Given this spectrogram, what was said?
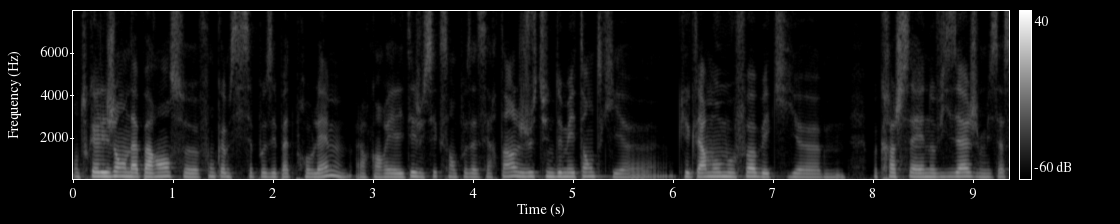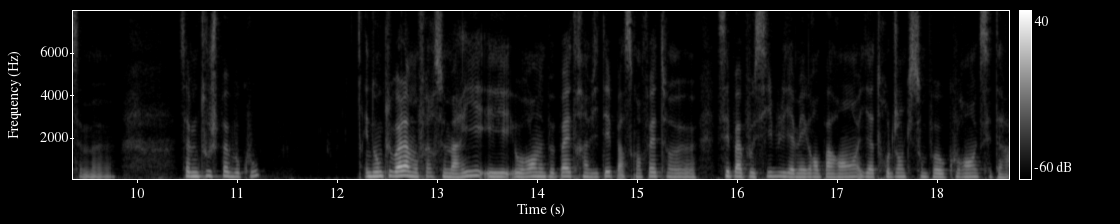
en tout cas, les gens en apparence euh, font comme si ça posait pas de problème, alors qu'en réalité, je sais que ça en pose à certains. Juste une de mes tantes qui, euh, est clairement homophobe et qui euh, me crache sa haine au visage, mais ça, ça me, ça me touche pas beaucoup. Et donc voilà, mon frère se marie et Aurore ne peut pas être invitée parce qu'en fait, c'est pas possible. Il y a mes grands-parents, il y a trop de gens qui sont pas au courant, etc.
